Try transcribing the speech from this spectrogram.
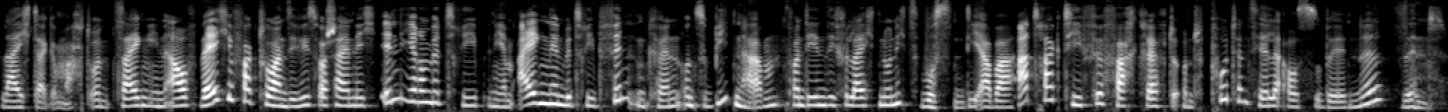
leichter gemacht und zeigen Ihnen auf, welche Faktoren Sie höchstwahrscheinlich in Ihrem Betrieb, in Ihrem eigenen Betrieb finden können und zu bieten haben, von denen Sie vielleicht nur nichts wussten, die aber attraktiv für Fachkräfte und potenzielle Auszubildende sind.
